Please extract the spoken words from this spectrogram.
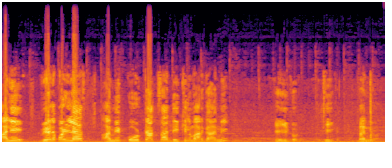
आणि वेळ पडल्यास आम्ही कोर्टाचा देखील मार्ग आम्ही हेही करू. ठीक आहे. धन्यवाद.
